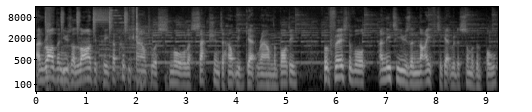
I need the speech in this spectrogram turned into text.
And rather than use a larger piece, I've cut it down to a smaller section to help me get round the body. But first of all, I need to use a knife to get rid of some of the bulk.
